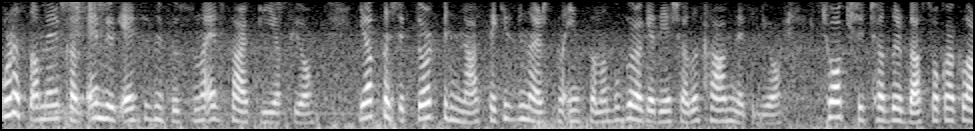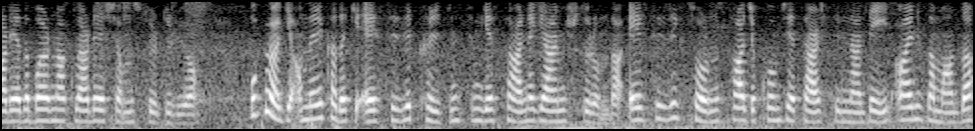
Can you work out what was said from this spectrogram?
Burası Amerika'nın en büyük evsiz nüfusuna ev sahipliği yapıyor. Yaklaşık 4000 ila 8000 arasında insanın bu bölgede yaşadığı tahmin ediliyor. Çoğu kişi çadırda, sokaklarda ya da barınaklarda yaşamını sürdürüyor. Bu bölge Amerika'daki evsizlik krizinin simgesi haline gelmiş durumda. Evsizlik sorunu sadece konut yetersizliğinden değil, aynı zamanda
